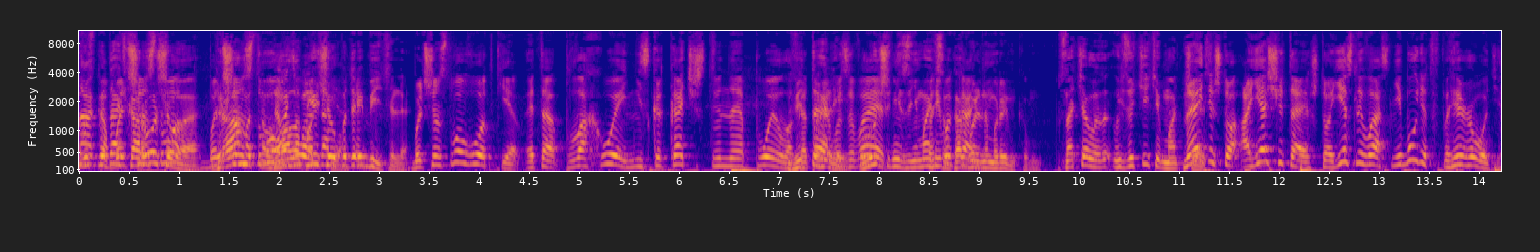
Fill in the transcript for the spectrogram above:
однако, воспитать хорошего, большинство грамотного, малопьющего потребителя. Большинство водки это плохое, низкокачественное пойло, которое Виталий, вызывает лучше не занимайтесь алкогольным рынком. Сначала изучите матчасть. Знаете что? А я считаю, что если вас не будет в природе,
